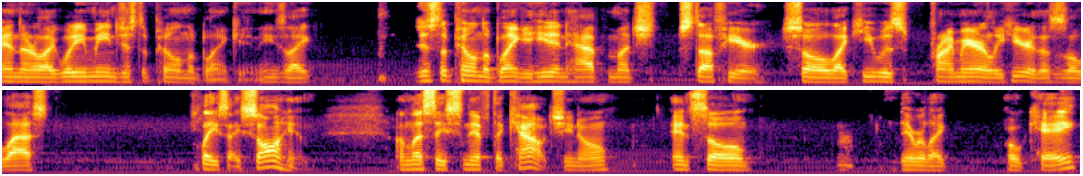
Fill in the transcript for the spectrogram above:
And they're like, "What do you mean, just a pillow and the blanket?" And he's like, "Just the pillow and the blanket. He didn't have much stuff here, so like he was primarily here. This is the last place I saw him, unless they sniffed the couch, you know." And so they were like, okay,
